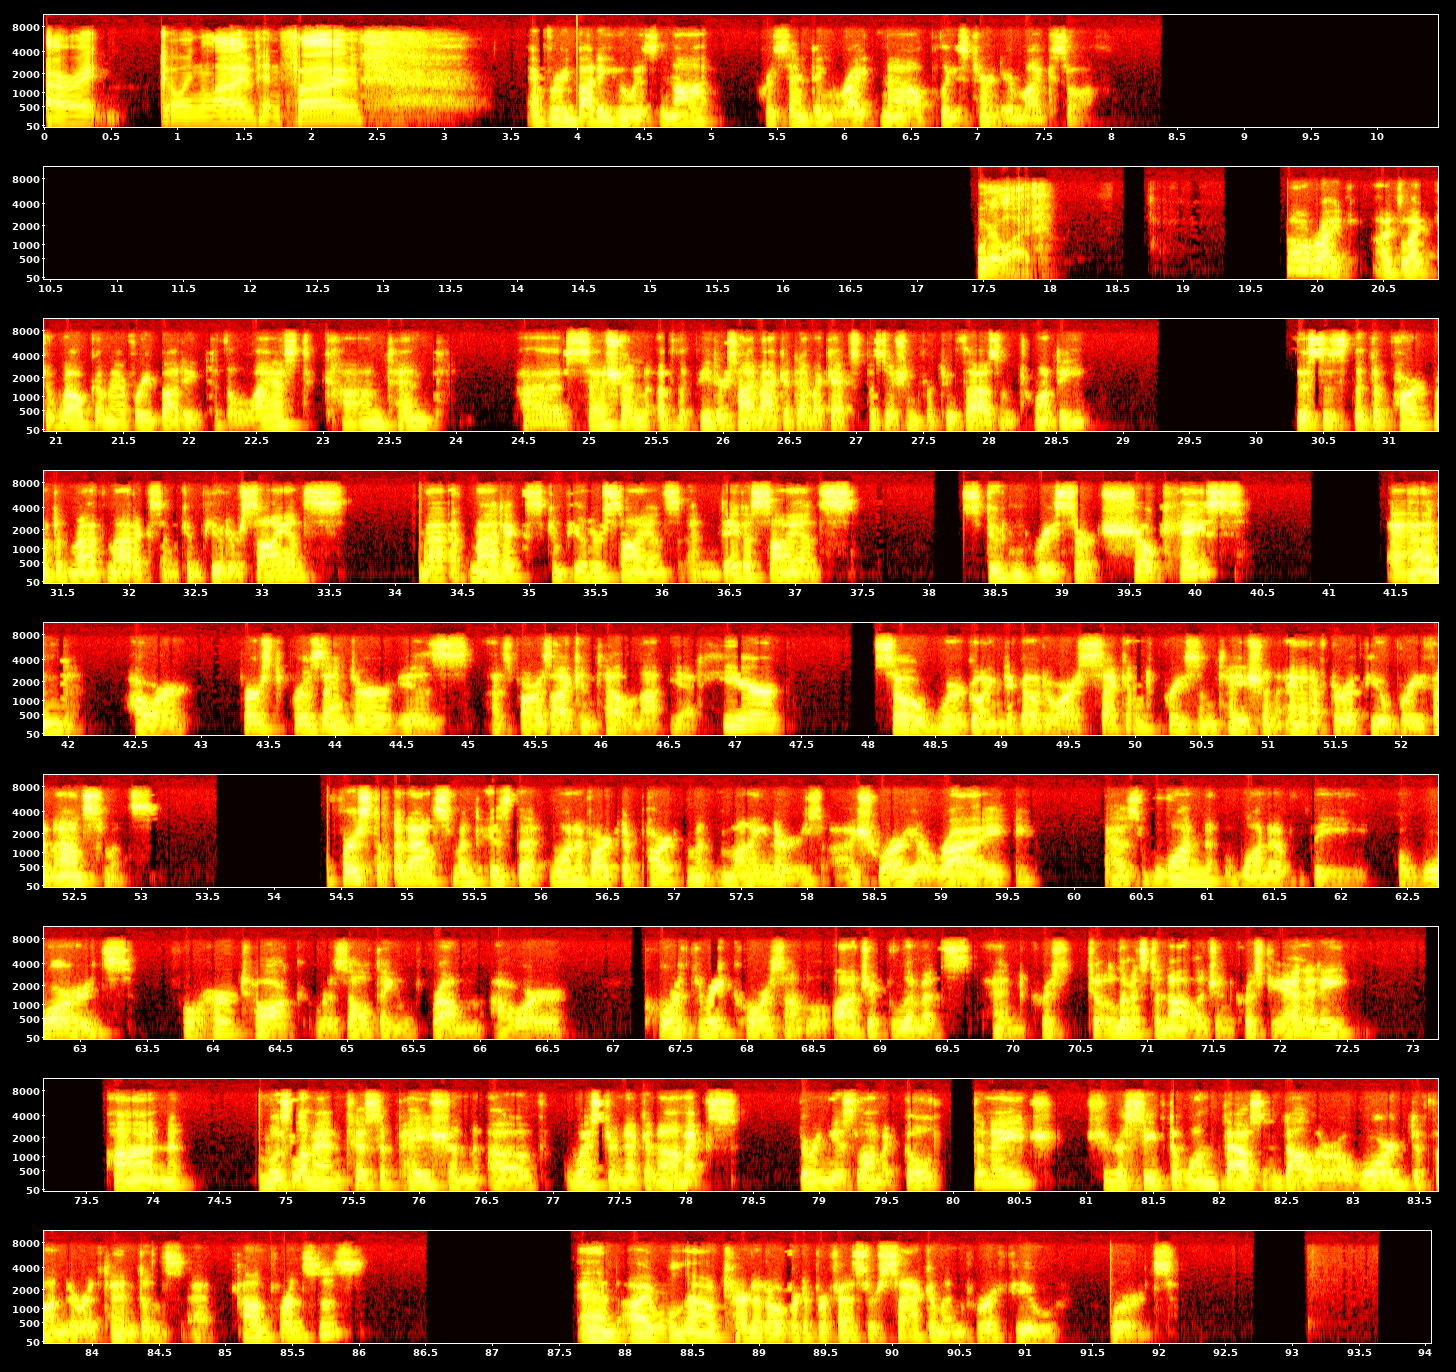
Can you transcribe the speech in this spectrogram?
All right, going live in five. Everybody who is not presenting right now, please turn your mics off. We're live. All right, I'd like to welcome everybody to the last content uh, session of the Petersheim Academic Exposition for 2020. This is the Department of Mathematics and Computer Science, Mathematics, Computer Science, and Data Science Student Research Showcase. And our first presenter is, as far as I can tell, not yet here. So we're going to go to our second presentation after a few brief announcements. The first announcement is that one of our department minors, Aishwarya Rai, has won one of the awards for her talk resulting from our core three course on logic limits and Christ, to, limits to knowledge and Christianity on Muslim anticipation of Western economics during the Islamic Golden Age. She received a $1,000 award to fund her attendance at conferences. And I will now turn it over to Professor Saccoman for a few words.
